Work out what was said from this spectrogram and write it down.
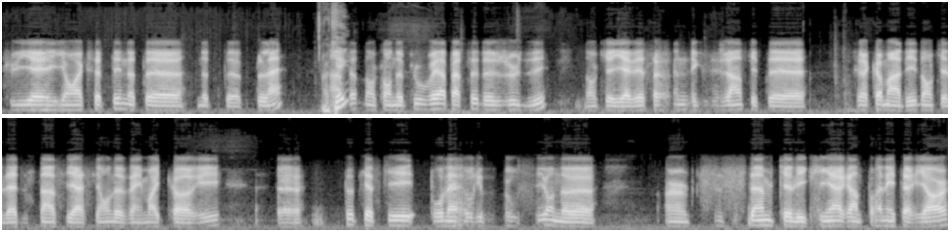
Puis ils ont accepté notre notre plan. OK? En fait, donc on a pu ouvrir à partir de jeudi. Donc il y avait certaines exigences qui étaient recommandées, donc la distanciation, le 20 mètres carrés, euh, tout ce qui est pour la nourriture aussi. On a un petit système que les clients rentrent pas à l'intérieur.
